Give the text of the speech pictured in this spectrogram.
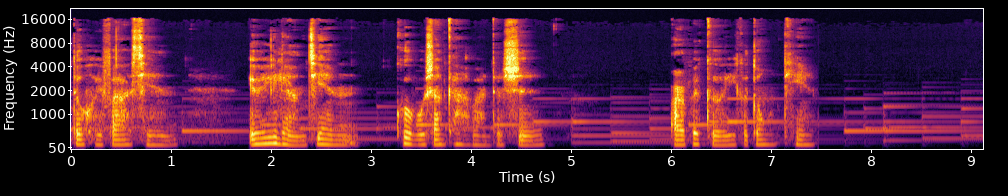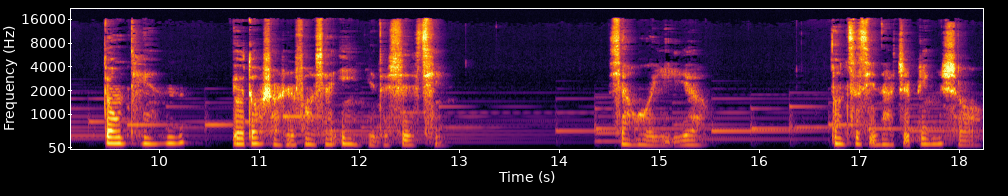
都会发现，有一两件顾不上干完的事，而被隔一个冬天。冬天，有多少人放下一年的事情，像我一样，用自己那只冰手，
